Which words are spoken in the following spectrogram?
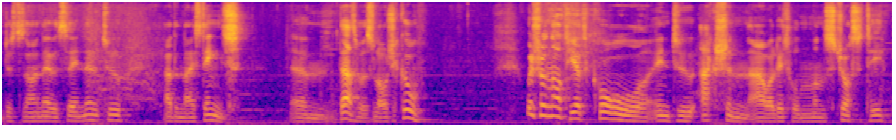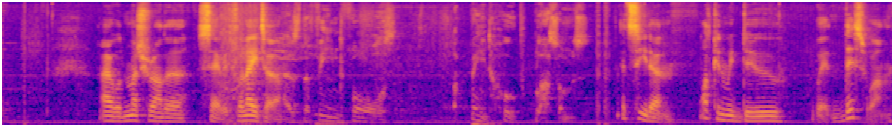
Just as I never say no to other nice things. Um, that was logical. We shall not yet call into action our little monstrosity. I would much rather save it for later. As the fiend falls, a faint hope blossoms. Let's see then. What can we do with this one?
